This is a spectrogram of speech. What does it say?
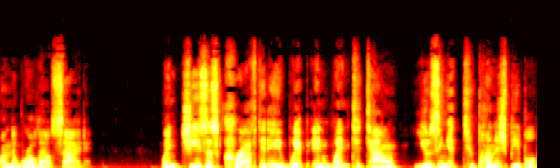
on the world outside. When Jesus crafted a whip and went to town, using it to punish people,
